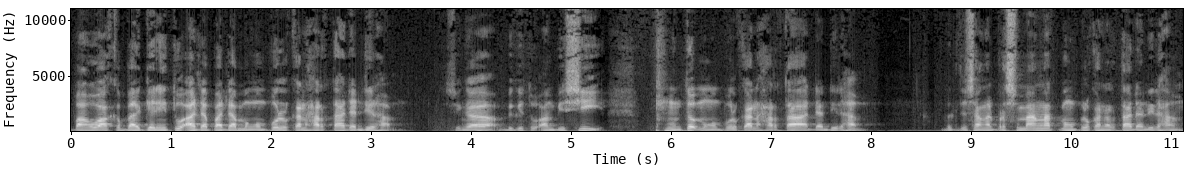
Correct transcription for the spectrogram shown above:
bahwa kebahagiaan itu ada pada mengumpulkan harta dan dirham. Sehingga begitu ambisi untuk mengumpulkan harta dan dirham begitu sangat bersemangat mengumpulkan harta dan dirham.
